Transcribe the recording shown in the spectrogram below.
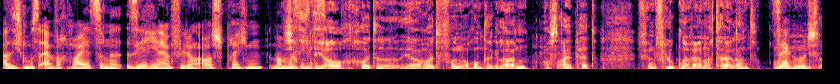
Also ich muss einfach mal jetzt so eine Serienempfehlung aussprechen. Man Ich muss habe mir die auch heute, ja, heute vorhin noch runtergeladen aufs iPad für einen Flug nachher nach Thailand. Sehr und, gut. Äh,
